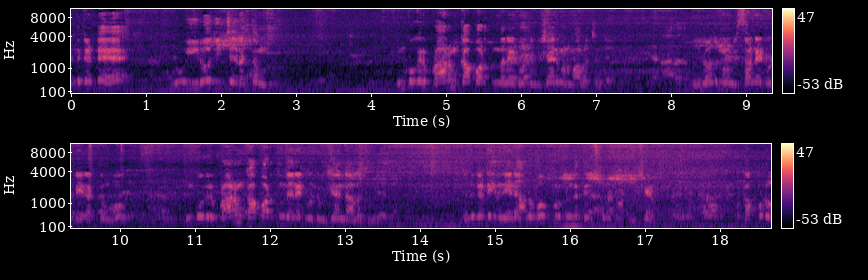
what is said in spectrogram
ఎందుకంటే నువ్వు ఈరోజు ఇచ్చే రక్తం ఇంకొకరి ప్రాణం కాపాడుతుంది అనేటువంటి విషయాన్ని మనం ఆలోచన చేయాలి. ఈరోజు మనం ఇస్తానేటువంటి రక్తము ఇంకొకరి ప్రాణం కాపాడుతుంది అనేటువంటి విషయాన్ని ఆలోచన చేయాలి. ఎందుకంటే ఇది నేను అనుభవపూర్వకంగా తెలుసుకున్నటువంటి విషయం. ఒకప్పుడు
